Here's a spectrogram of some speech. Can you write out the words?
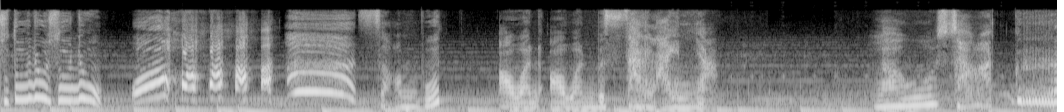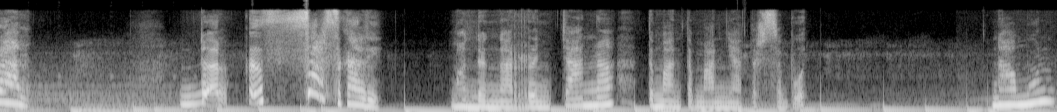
setuju, setuju. Wah, sambut awan-awan besar lainnya. Lawo sangat geram dan kesal sekali mendengar rencana teman-temannya tersebut. Namun,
